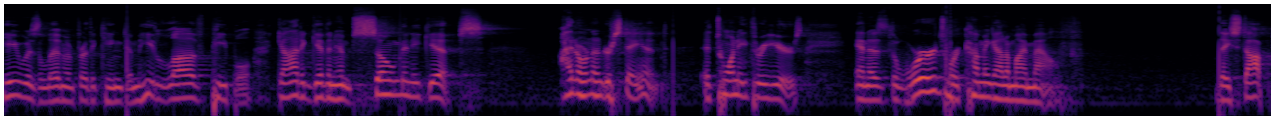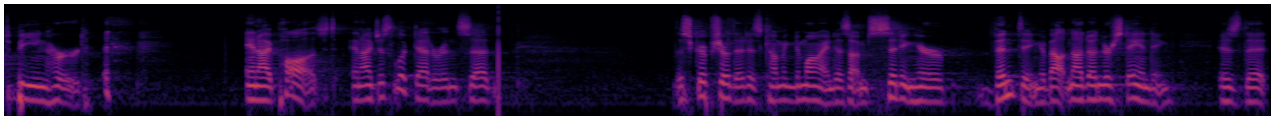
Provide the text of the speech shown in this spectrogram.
He was living for the kingdom. He loved people. God had given him so many gifts. I don't understand at 23 years. And as the words were coming out of my mouth, they stopped being heard. and I paused and I just looked at her and said, The scripture that is coming to mind as I'm sitting here venting about not understanding is that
